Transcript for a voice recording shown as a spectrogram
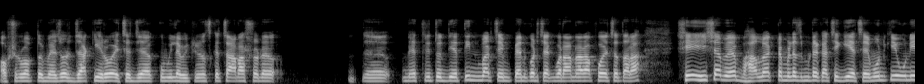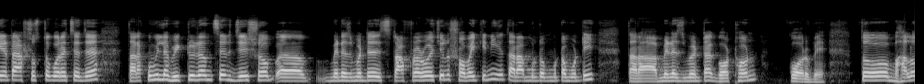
অবসরপ্রাপ্ত মেজর জাকি রয়েছে, যে কুমিল্লা ভিক্টোরিয়ান্সকে চার আসরে নেতৃত্ব দিয়ে তিনবার চ্যাম্পিয়ন করেছে, একবার রানার আপ হয়েছে তারা। সেই হিসাবে ভালো একটা ম্যানেজমেন্টের কাছে গিয়েছে। এমনকি উনি এটা আশ্বস্ত করেছে যে তারা কুমিল্লা ভিক্টোরিয়ান্সের যেসব ম্যানেজমেন্টের স্টাফরা রয়েছিল, সবাইকে নিয়ে তারা মোটা- মোটামুটি তারা ম্যানেজমেন্টটা গঠন করবে। তো ভালো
